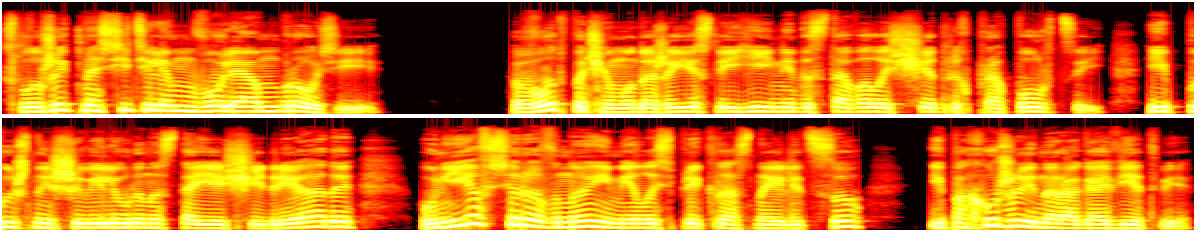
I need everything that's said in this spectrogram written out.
служить носителем воли Амброзии. Вот почему даже если ей не доставалось щедрых пропорций и пышной шевелюры настоящей дриады, у нее все равно имелось прекрасное лицо и похожие на рога ветви.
